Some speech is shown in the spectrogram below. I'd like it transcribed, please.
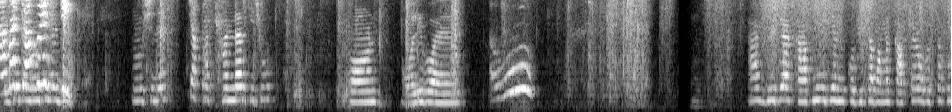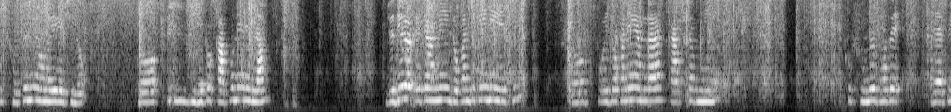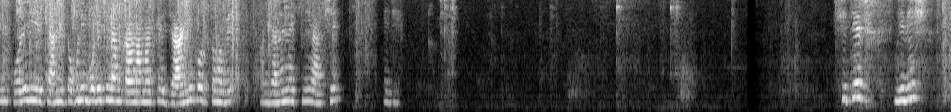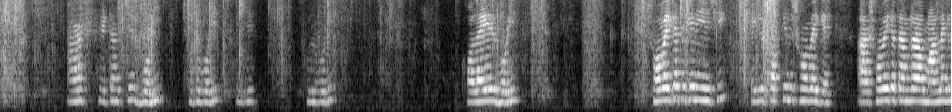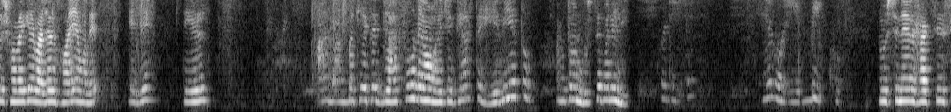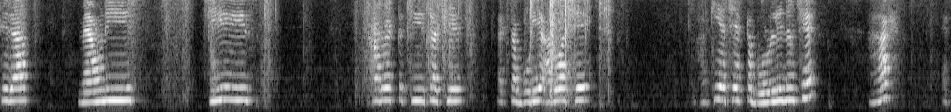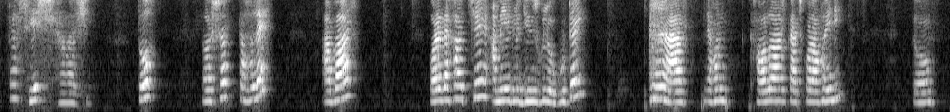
আমার চকলেট স্টিক নৌসিনের ঠান্ডার কিছু পন্ডস অলিভ অয়েল আর দুইটা কাপ নিয়েছি আমি, কফি কাপ আমার কাপটার অবস্থা খুব শোচনীয় হয়ে গেছিল। তো দুটো কাপও নিয়ে নিলাম। যদিও এটা আমি দোকান থেকেই নিয়েছি, তো ওই দোকানেই আমরা কাপ টাপ নিই। খুব সুন্দরভাবে র্যাপিং করে দিয়েছে আমি তখনই বলেছিলাম, কারণ আমাকে জার্নি করতে হবে। আমি জানি না কি আছে। এই যে শীতের জিনিস। আর এটা হচ্ছে বড়ি, ছোট বড়ি, এই যে ফুল বড়ি কলাইয়ের বড়ি। সবাইকা থেকে নিয়েছি, এগুলো সব কিন্তু সবাইকে। আর সবাইকাতে আমরা মালদা গেলে সবাইকে বাজার হয় আমাদের। এই যে তেল। আর বাদ বাকি একটা গ্লাসও নেওয়া হয়েছে। গ্লাসটা হেভি এত আমি তখন বুঝতে পারিনি। খুব নুরসিনের হার্সি সিরাপ, ম্যাওনিস, চিজ, আরও একটা চিজ আছে, একটা বড়ি আরও আছে, আর কি আছে? একটা বরলিন আছে, আর একটা শেষ সাঁড়াশি তো দর্শক, তাহলে আবার পরে দেখা হচ্ছে। আমি এগুলো জিনিসগুলো গুটাই আর এখন খাওয়া দাওয়ার কাজ করা হয়নি। তো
